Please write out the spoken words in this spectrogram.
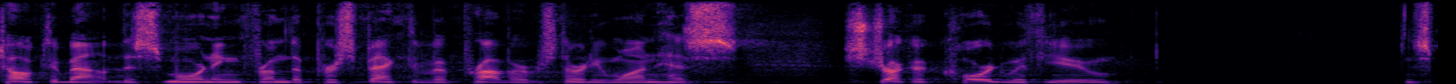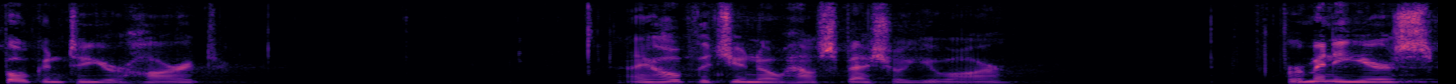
talked about this morning from the perspective of Proverbs 31 has struck a chord with you and spoken to your heart. I hope that you know how special you are. For many years,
